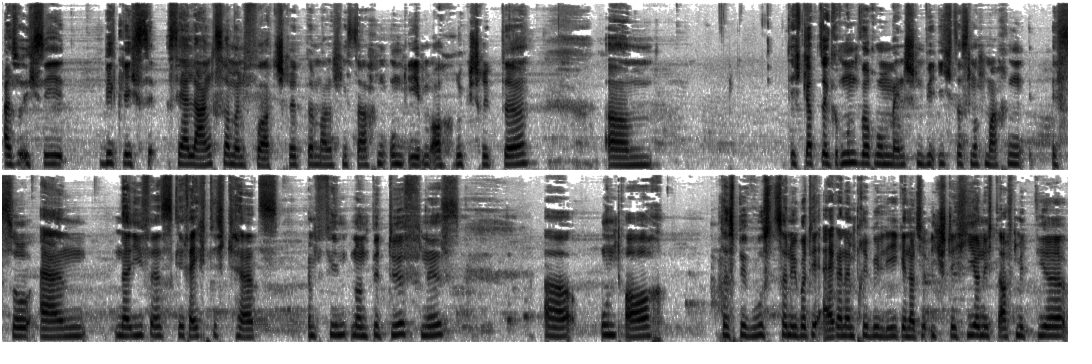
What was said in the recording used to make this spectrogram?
also ich sehe wirklich sehr langsamen Fortschritt bei manchen Sachen und eben auch Rückschritte. Ähm, ich glaube, der Grund, warum Menschen wie ich das noch machen, ist so ein naives Gerechtigkeitsempfinden und Bedürfnis äh, und auch das Bewusstsein über die eigenen Privilegien. Also ich stehe hier und ich darf mit dir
